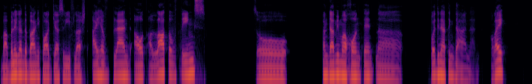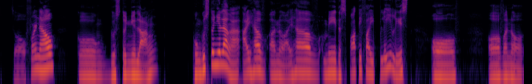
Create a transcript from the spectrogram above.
babalik ang The Bunny Podcast Reflushed. I have planned out a lot of things. So, ang dami mga content na pwede nating daanan. Okay? So, for now, kung gusto nyo lang, kung gusto nyo lang ah, I have, ano, I have made a Spotify playlist of, of, ano,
